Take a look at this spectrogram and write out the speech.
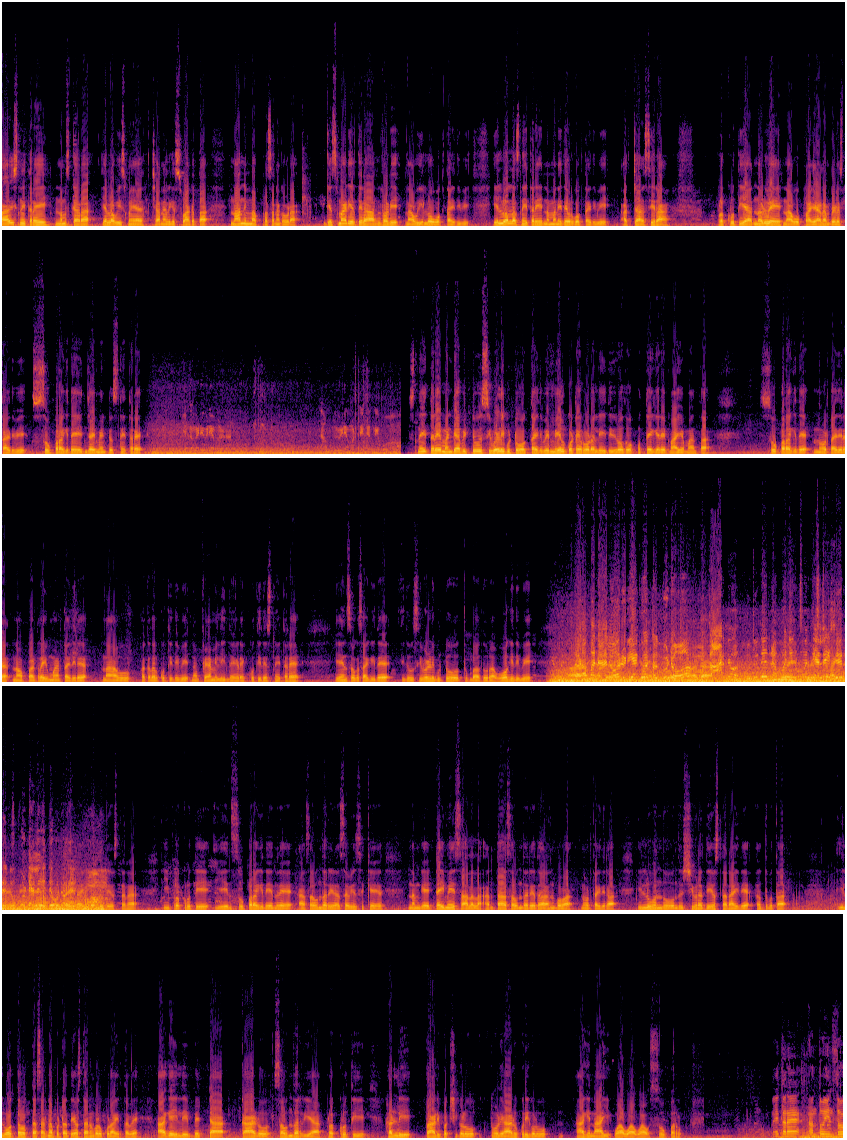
Hi ಸ್ನೇಹಿತರೆ, ನಮಸ್ಕಾರ. ಎಲ್ಲ ವಿಸ್ಮಯ ಚಾನೆಲ್ಗೆ ಸ್ವಾಗತ. ನಾನು ನಿಮ್ಮ ಪ್ರಸನ್ನಗೌಡ. ಗೆಸ್ ಮಾಡಿರ್ತೀರ ಆಲ್ರೆಡಿ ನಾವು ಎಲ್ಲೋ ಹೋಗ್ತಾ ಇದ್ದೀವಿ ಎಲ್ಲೂ ಅಲ್ಲ ಸ್ನೇಹಿತರೆ, ನಮ್ಮ ಮನೆ ದೇವ್ರಿಗೆ ಹೋಗ್ತಾ ಇದ್ದೀವಿ ಹಚ್ಚ ಹಸಿರ ಪ್ರಕೃತಿಯ ನಡುವೆ ನಾವು ಪ್ರಯಾಣ ಬೆಳೆಸ್ತಾ ಇದ್ದೀವಿ ಸೂಪರಾಗಿದೆ ಎಂಜಾಯ್ಮೆಂಟು ಸ್ನೇಹಿತರೆ ಎದ್ದು ಮಾಡಿ ವಿಡಿಯೋ ಮಾಡೋಣ ನಮ್ದು ವಿಡಿಯೋ ಮಾಡ್ತಾ ಇದ್ದೀರಿ ನೀವು ಸ್ನೇಹಿತರೆ ಮಂಡ್ಯ ಬಿಟ್ಟು ಶಿವಳ್ಳಿ ಬಿಟ್ಟು ಹೋಗ್ತಾ ಇದ್ದೀವಿ. ಮೇಲ್ಕೋಟೆ ರೋಡಲ್ಲಿ ಇದು ಇರೋದು ಮುತ್ತೈಗೆರೆ ಮಾಯಮ್ಮ ಅಂತ. ಸೂಪರಾಗಿದೆ ನೋಡ್ತಾ ಇದ್ದೀರಾ? ನಾವಪ್ಪ ಡ್ರೈವ್ ಮಾಡ್ತಾ ಇದ್ದೀರಾ? ನಾವು ಪಕ್ಕದಲ್ಲಿ ಕೂತಿದ್ದೀವಿ. ನಮ್ಮ ಫ್ಯಾಮಿಲಿ ಹಿಂದೆಗಡೆ ಕೂತಿದೆ ಸ್ನೇಹಿತರೆ. ಏನು ಸೊಗಸಾಗಿದೆ? ಇದು ಶಿವಳ್ಳಿ ಬಿಟ್ಟು ತುಂಬ ದೂರ ಹೋಗಿದ್ದೀವಿ. ದೇವಸ್ಥಾನ. ಈ ಪ್ರಕೃತಿ ಏನು ಸೂಪರ್ ಆಗಿದೆ ಅಂದರೆ ಆ ಸೌಂದರ್ಯ ಸವಿಸಕ್ಕೆ ನಮಗೆ ಟೈಮೇ ಸಾಲಲ್ಲ. ಅಂಥ ಸೌಂದರ್ಯದ ಅನುಭವ ನೋಡ್ತಾ ಇದ್ದೀರಾ? ಇಲ್ಲೂ ಒಂದು ಒಂದು ಶಿವನ ದೇವಸ್ಥಾನ ಇದೆ, ಅದ್ಭುತ. ಇಲ್ಲಿ ಹೋಗ್ತಾ ಹೋಗ್ತಾ ಸಣ್ಣ ಪುಟ್ಟ ದೇವಸ್ಥಾನಗಳು ಕೂಡ ಇರ್ತವೆ. ಹಾಗೆ ಇಲ್ಲಿ ಬೆಟ್ಟ, ಕಾಡು, ಸೌಂದರ್ಯ, ಪ್ರಕೃತಿ, ಹಳ್ಳಿ, ಪ್ರಾಣಿ ಪಕ್ಷಿಗಳು, ನೋಡಿ ಆಡು ಕುರಿಗಳು, ಹಾಗೆ ನಾಯಿ. ವಾ ವಾ ವಾ ಸೂಪರು ಸ್ನೇಹಿತರೆ, ಅಂತೂ ಇಂತೂ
